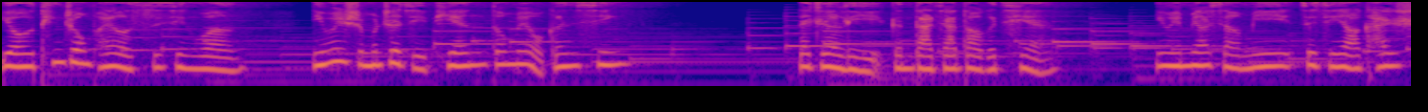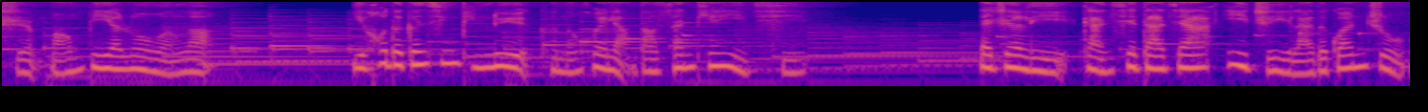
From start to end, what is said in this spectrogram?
有听众朋友私信问：“你为什么这几天都没有更新？”在这里跟大家道个歉，因为喵小咪最近要开始忙毕业论文了，以后的更新频率可能会两到三天一期。在这里感谢大家一直以来的关注。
